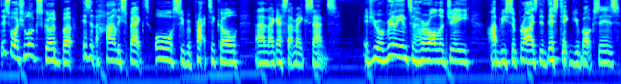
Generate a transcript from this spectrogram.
This watch looks good but isn't highly spec'd or super practical and I guess that makes sense. If you are really into horology, I'd be surprised if this ticked your boxes.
